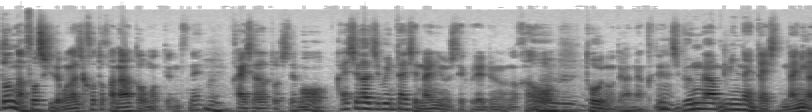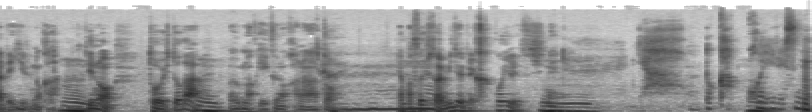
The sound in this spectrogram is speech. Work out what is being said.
どんな組織でも同じことかなと思ってるんですね。うん。会社だとしても、会社が自分に対して何をしてくれるのかをうん。問うのではなくて、うん。自分がみんなに対して何ができるのかっていうのを問う人がうん。うまくいくのかなと。はい。やっぱそういう人は見ててかっこいいですしね。いやー、ほんとかっこいいですね。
